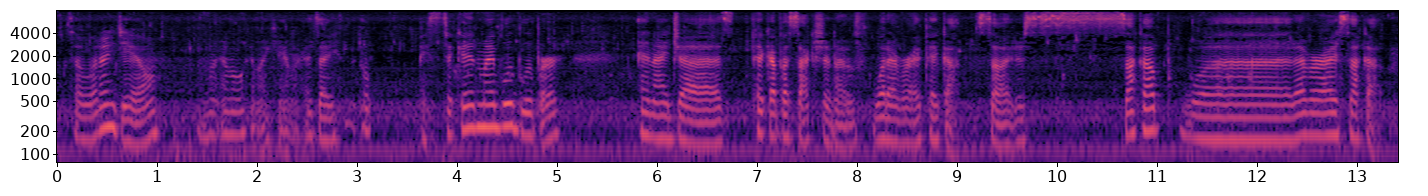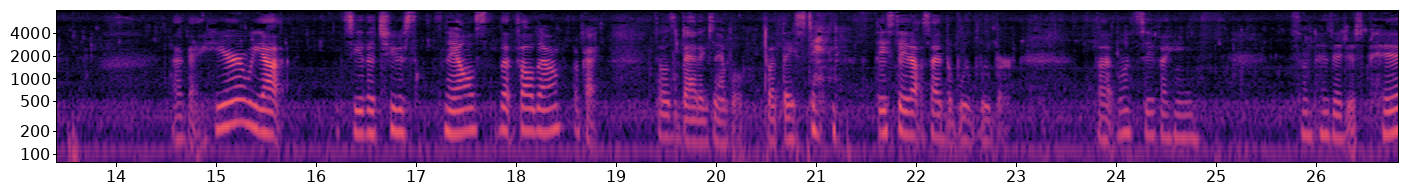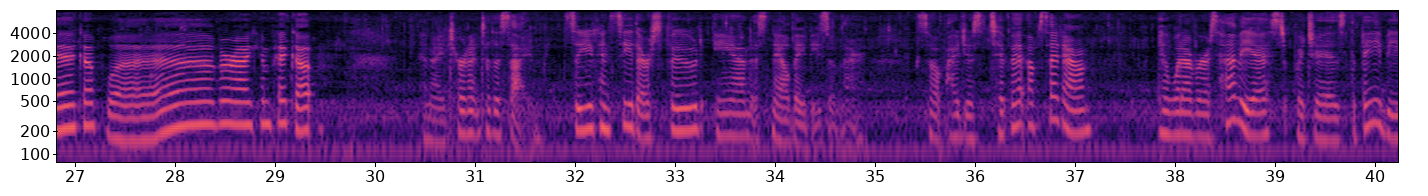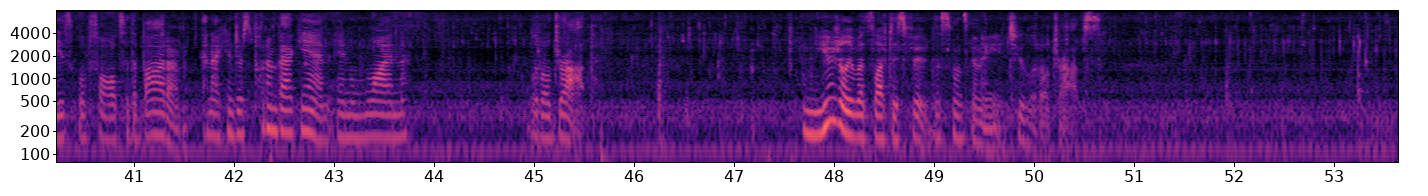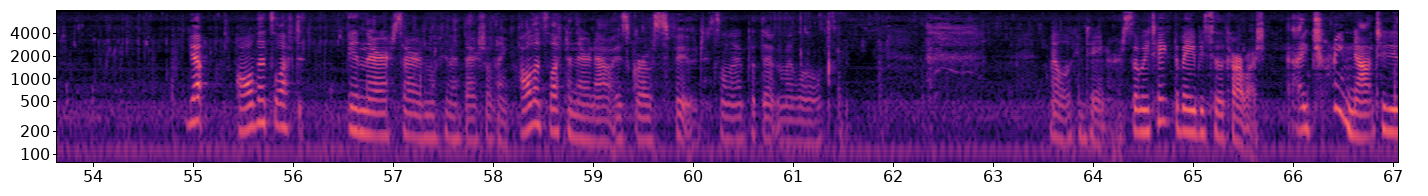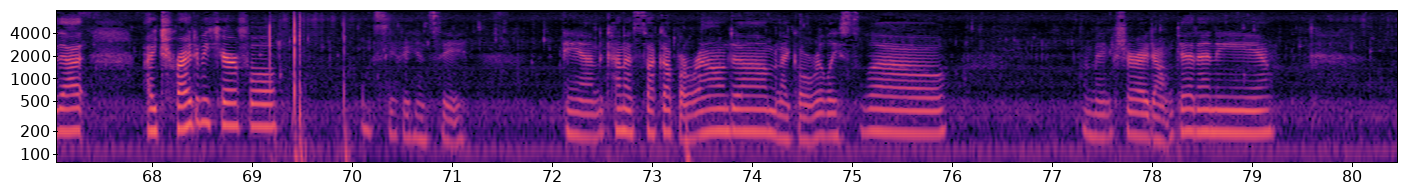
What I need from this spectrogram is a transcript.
So what I do, I'm not gonna look at my camera, as I, oh, I stick in my blue blooper and I just pick up a section of whatever I pick up. So I just suck up whatever I suck up. Okay, here we got, see the two snails that fell down? Okay, that was a bad example, but they stayed, they stayed outside the blue blooper. But let's see if I can, sometimes I just pick up whatever I can pick up and I turn it to the side. So you can see there's food and snail babies in there. So I just tip it upside down and whatever is heaviest, which is the babies, will fall to the bottom. And I can just put them back in in one little drop. And usually what's left is food. This one's gonna eat two little drops. Yep, all that's left in there, sorry, I'm looking at the actual thing. All that's left in there now is gross food. So I'm gonna put that in my little, container. So we take the babies to the car wash. I try not to do that. I try to be careful. Let's see if you can see. And kind of suck up around them and I go really slow. And make sure I don't get any.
